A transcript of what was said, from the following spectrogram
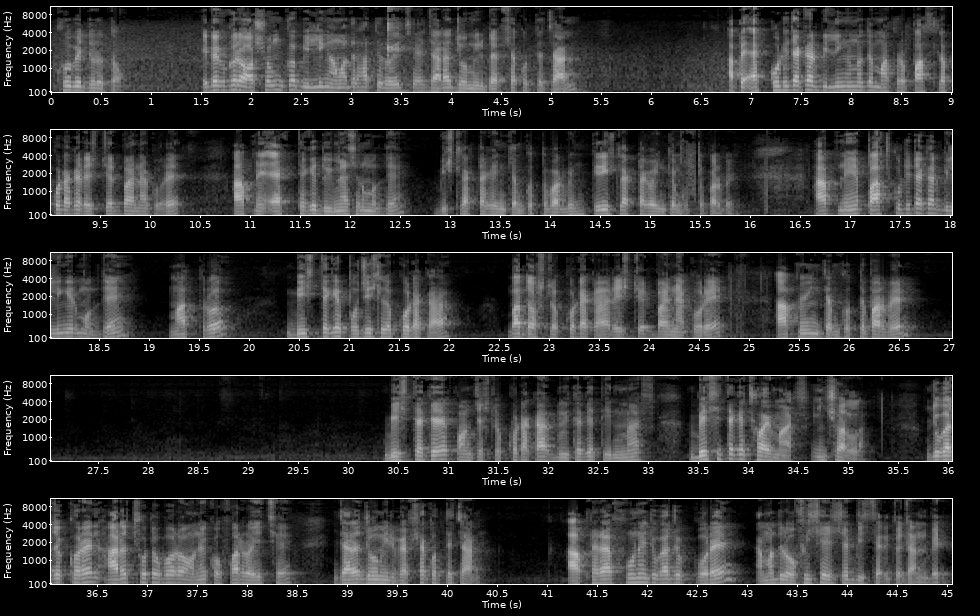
খুবই দ্রুত। এভাবে করে অসংখ্য বিল্ডিং আমাদের হাতে রয়েছে যারা জমির ব্যবসা করতে চান। আপনি এক কোটি টাকার বিল্ডিংয়ের মধ্যে মাত্র পাঁচ লক্ষ টাকা রেজিস্ট্রেট বায়না করে আপনি এক থেকে দুই মাসের মধ্যে বিশ লাখ টাকা ইনকাম করতে পারবেন, তিরিশ লাখ টাকা ইনকাম করতে পারবেন। আপনি পাঁচ কোটি টাকার বিল্ডিংয়ের মধ্যে মাত্র বিশ থেকে পঁচিশ লক্ষ টাকা বা দশ লক্ষ টাকা রেজিস্ট্রেট বায়না করে আপনি ইনকাম করতে পারবেন। বিশ থেকে পঞ্চাশ লক্ষ টাকা দুই থেকে তিন মাস, বেশি থেকে ছয় মাস, ইনশাল্লাহ। যোগাযোগ করেন আরও ছোট বড় অনেক অফার রয়েছে যারা জমির ব্যবসা করতে চান। আপনারা ফোনে যোগাযোগ করে আমাদের অফিসে এসে বিস্তারিত জানবেন।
